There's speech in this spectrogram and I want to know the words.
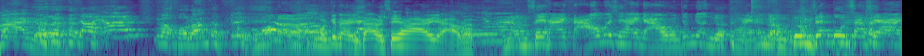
ba nhỉ Trời ơi Nhưng mà khó đoán thật đấy. Mà cái này ra được C2 ảo thật Nhầm C2 táo mới C2 đào còn chấp nhận được thằng này nó nhầm từ Z Bull sang C2.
